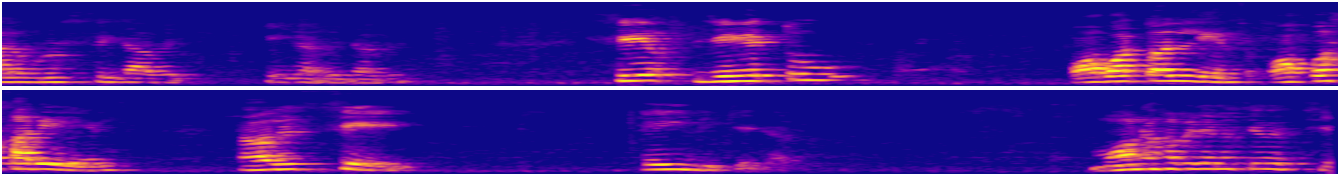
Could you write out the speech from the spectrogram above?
আলোক রশ্মি যাবে। এইভাবে যাবে? সে যেহেতু অবতল লেন্স অপসারী লেন্স তাহলে সে এই দিকে যাবে। মনে হবে যেন সে হচ্ছে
